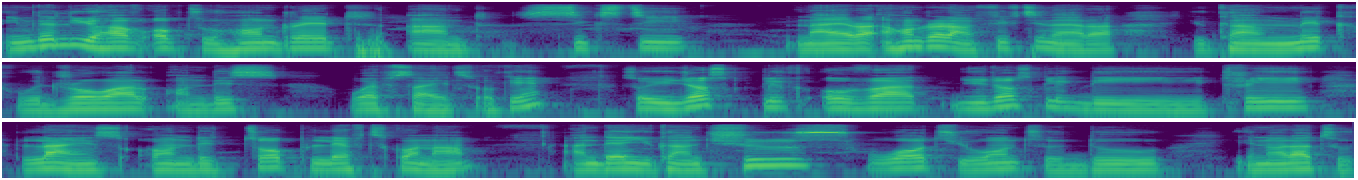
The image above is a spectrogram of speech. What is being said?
immediately you have up to 160 naira 150 naira you can make withdrawal on this website okay? So you just click over you just click the three lines on the top left corner and then you can choose what you want to do in order to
